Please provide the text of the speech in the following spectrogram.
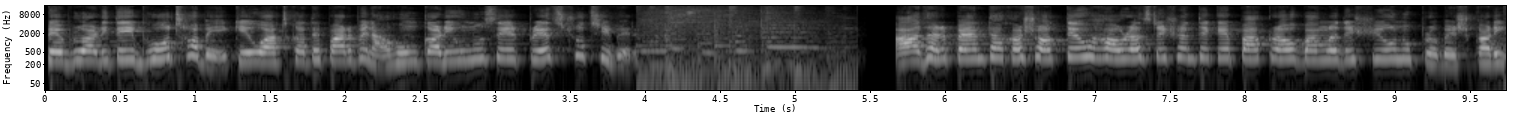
ফেব্রুয়ারিতেই ভোট হবে, কেউ আটকাতে পারবে না, হুঙ্কার ইউনুসের প্রেস সচিবের। আধার প্যান থাকা সত্ত্বেও হাওড়া স্টেশন থেকে পাকড়াও বাংলাদেশি অনুপ্রবেশকারী।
